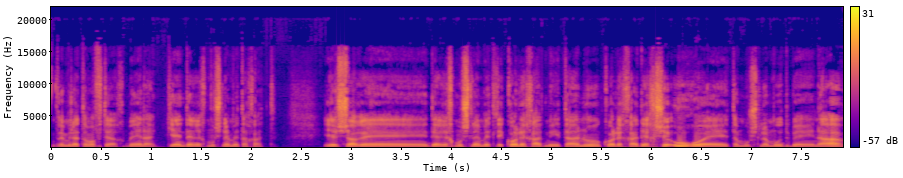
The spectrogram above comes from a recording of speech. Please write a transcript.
זה מילת המפתח, בעיניי, כי אין דרך מושלמת אחת. יש הרי דרך מושלמת לכל אחד מאיתנו, כל אחד איך שהוא רואה את המושלמות בעיניו,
